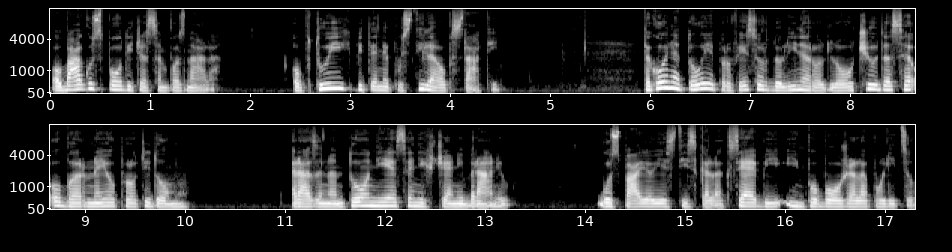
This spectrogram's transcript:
Oba gospodiča sem poznala. Ob tujih bi te ne pustila obstati. Takoj na to je profesor Dolinar odločil, da se obrnejo proti domu. Razen Antonije se nihče ni branil. Gospa jo je stiskala k sebi in pobožala po licu.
